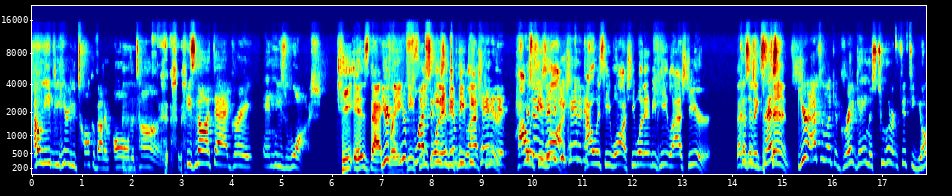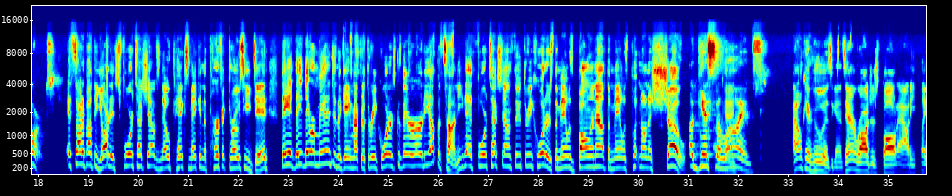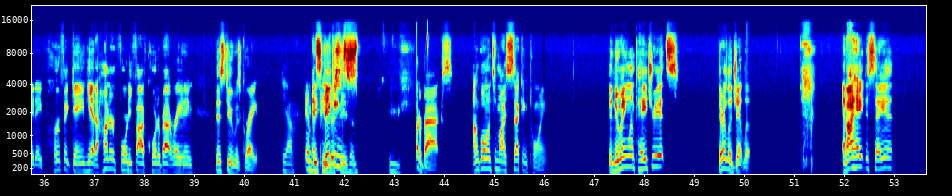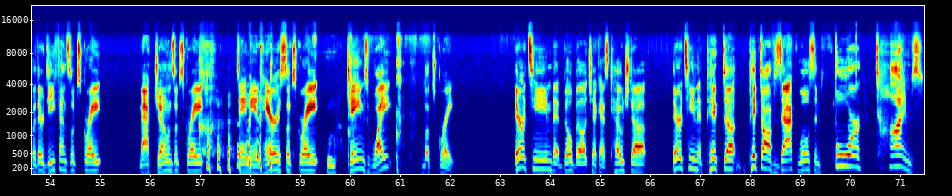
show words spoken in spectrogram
I don't need to hear you talk about him all the time. he's not that great, and he's washed. He is that You're- great. you're he's, he's won he's MVP MVP last year. candidate. How You're is saying he washed? candidate? How is he washed? He won MVP last year. That 'Cause doesn't make best- sense. You're acting like a great game is 250 yards. It's not about the yardage. Four touchdowns, no picks, making the perfect throws he did. They they, they were managing the game after three quarters because they were already up a ton. He had four touchdowns through three quarters. The man was balling out. The man was putting on a show. Against the Okay. Lions. I don't care who it is against. Aaron Rodgers balled out. He played a perfect game. He had 145 quarterback rating. This dude was great. Yeah. And MVP speaking this season. Mm. quarterbacks, I'm going to my second point. The New England Patriots, they're legit. le- And I hate to say it, but their defense looks great. Mac Jones looks great. Damien Harris looks great. James White looks great. They're a team that Bill Belichick has coached up. They're a team that picked up picked off Zach Wilson four times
